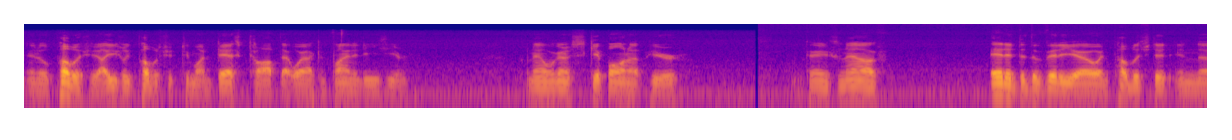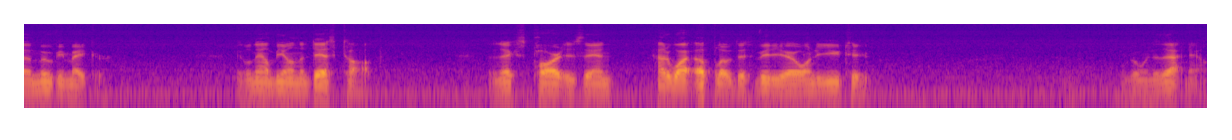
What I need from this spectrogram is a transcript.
and it'll publish it. I usually publish it to my desktop that way I can find it easier. Now we're going to skip on up here. Okay, so now I've edited the video and published it in the Movie Maker. It'll now be on the desktop. The next part is then how do I upload this video onto YouTube? We'll go into that now.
